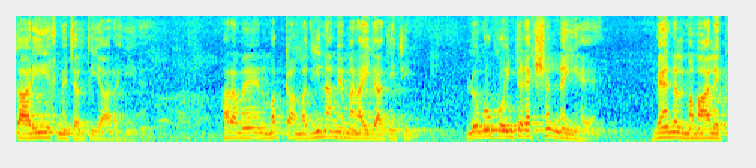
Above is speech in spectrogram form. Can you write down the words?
تاریخ میں چلتی آ رہی ہیں۔ حرمین، مکہ، مدینہ میں منائی جاتی تھی۔ لوگوں کو انٹریکشن نہیں ہے۔ بین الممالک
